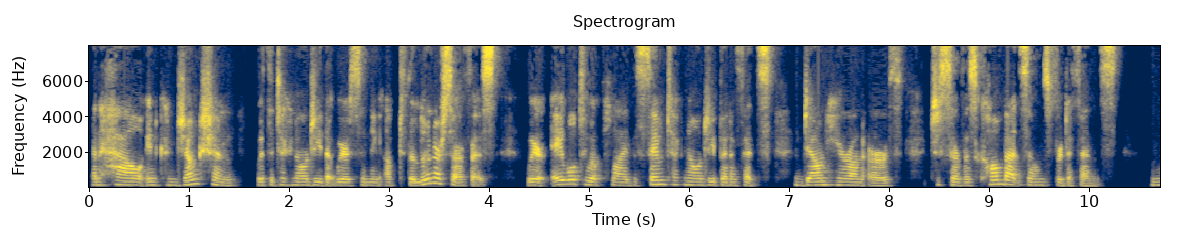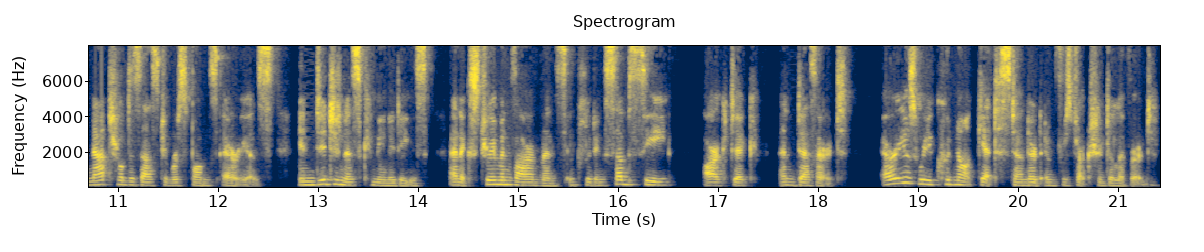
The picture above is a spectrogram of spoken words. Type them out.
and how, in conjunction with the technology that we're sending up to the lunar surface, we're able to apply the same technology benefits down here on Earth to serve as combat zones for defense, natural disaster response areas, indigenous communities, and extreme environments, including subsea, Arctic, and desert, areas where you could not get standard infrastructure delivered.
